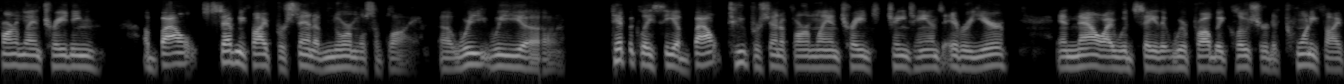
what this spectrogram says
farmland trading about 75% of normal supply uh, we we uh, typically see about 2% of farmland trade change hands every year and now I would say that we're probably closer to 25%.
